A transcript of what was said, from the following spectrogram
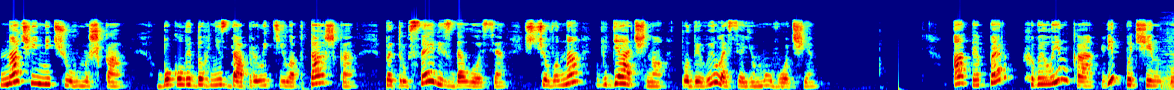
наче й не чув мишка, бо коли до гнізда прилетіла пташка, Петрусеві здалося, що вона вдячно подивилася йому в очі. А тепер хвилинка відпочинку.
